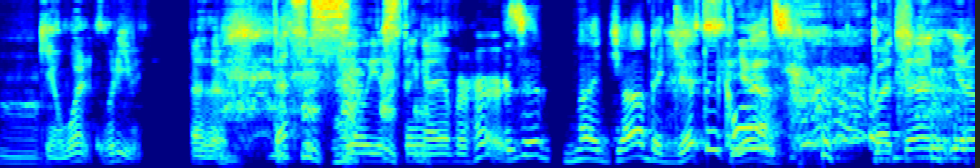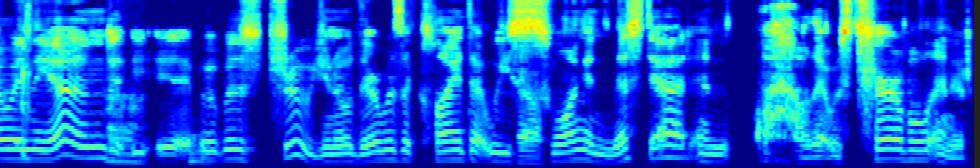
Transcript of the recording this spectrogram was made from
mm. you know, what, what do you, that's the silliest thing I ever heard. Is it my job to get the clients? Yeah. but then, you know, in the end, uh, it, it, was true. You know, there was a client that we yeah. swung and missed at, and wow, that was terrible and it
